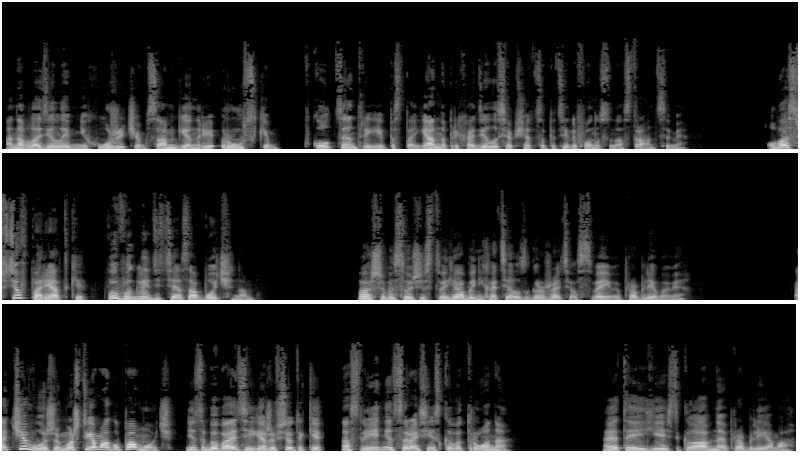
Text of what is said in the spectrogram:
Она владела им не хуже, чем сам Генри русским. В колл-центре ей постоянно приходилось общаться по телефону с иностранцами. «У вас все в порядке? Вы выглядите озабоченным». «Ваше Высочество, я бы не хотела загружать вас своими проблемами», Отчего же? Может, я могу помочь? Не забывайте, я же все-таки наследница российского трона. Это и есть главная проблема,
